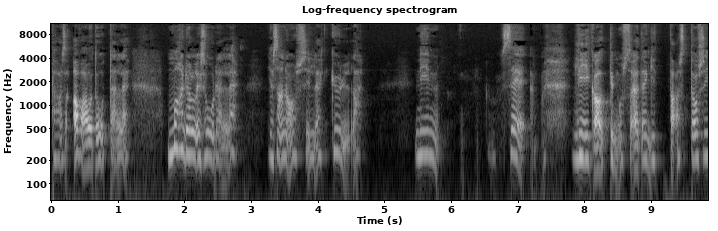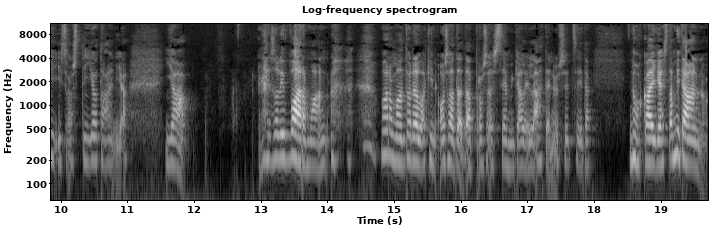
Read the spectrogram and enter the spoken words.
taas avautua tälle mahdollisuudelle ja sanoa sille kyllä, niin se liikautti mussa jotenkin taas tosi isosti jotain ja, ja se oli varmaan, varmaan todellakin osa tätä prosessia, mikä oli lähtenyt sit siitä no kaikesta, mitä on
